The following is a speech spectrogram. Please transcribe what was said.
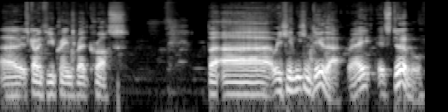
Uh, it's going to Ukraine's Red Cross, but uh, we can we can do that, right? It's doable.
